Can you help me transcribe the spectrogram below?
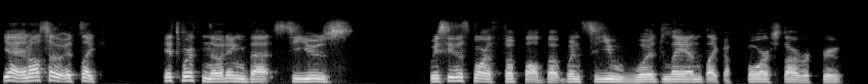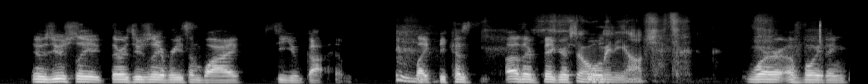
Yeah, and also it's like it's worth noting that CU's we see this more with football, but when CU would land like a four star recruit, it was usually there was usually a reason why CU got him. Like because other bigger so schools many options, were avoiding.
